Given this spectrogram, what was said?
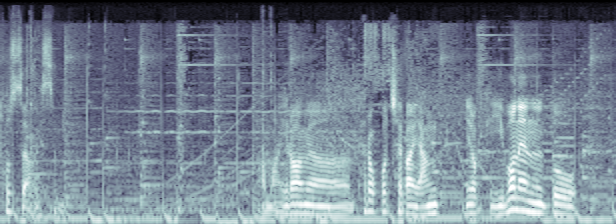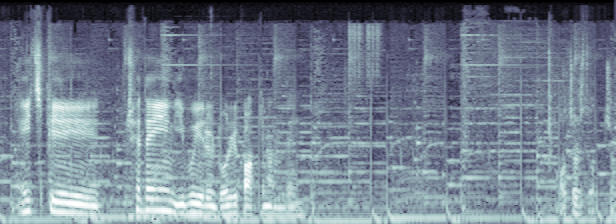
토스 하겠습니다. 아마 이러면 페로코체가 양 이렇게 이번에는 또 HP 최대인 EV를 노릴 것 같긴 한데 어쩔 수 없죠.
